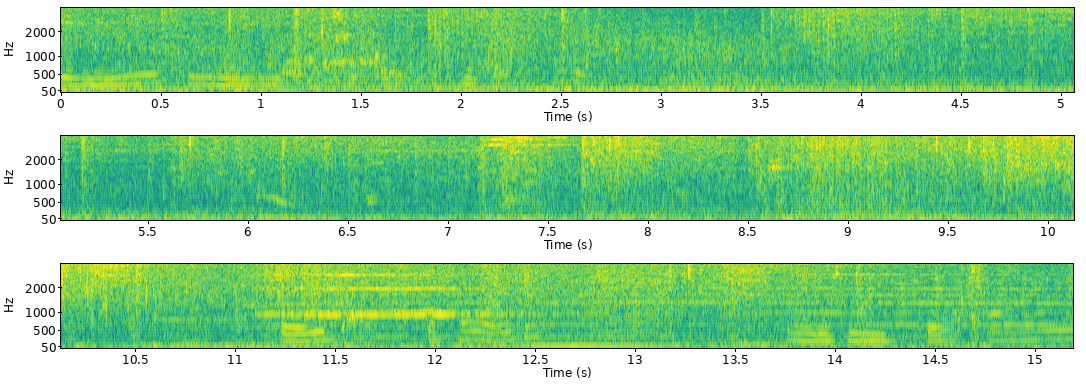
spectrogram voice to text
This is making me magical. Okay, that's the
